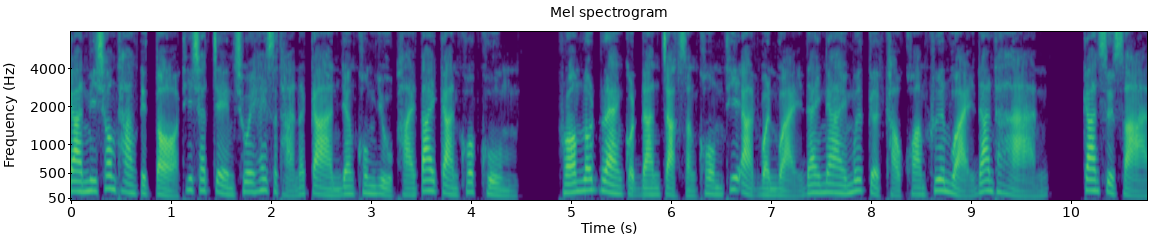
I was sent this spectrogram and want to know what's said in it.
การมีช่องทางติดต่อที่ชัดเจนช่วยให้สถานการณ์ยังคงอยู่ภายใต้การควบคุม พร้อมลดแรงกดดันจากสังคมที่อาจหวั่นไหวได้ง่ายเมื่อเกิดข่าวความเคลื่อนไหวด้านทหาร การสื่อสาร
